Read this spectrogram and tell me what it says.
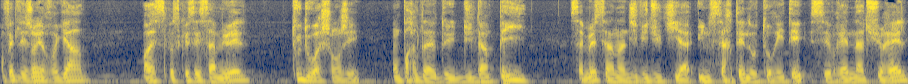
en fait, les gens, ils regardent, ouais, c'est parce que c'est Samuel, tout doit changer. On parle d'un pays. Samuel, c'est un individu qui a une certaine autorité, c'est vrai, naturel,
